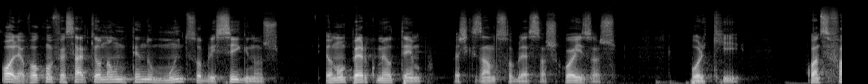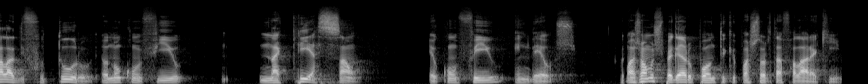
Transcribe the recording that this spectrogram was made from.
Olha, vou confessar que eu não entendo muito sobre signos. Eu não perco meu tempo pesquisando sobre essas coisas, porque quando se fala de futuro, eu não confio na criação. Eu confio em Deus. Mas vamos pegar o ponto que o pastor está a falar aqui.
